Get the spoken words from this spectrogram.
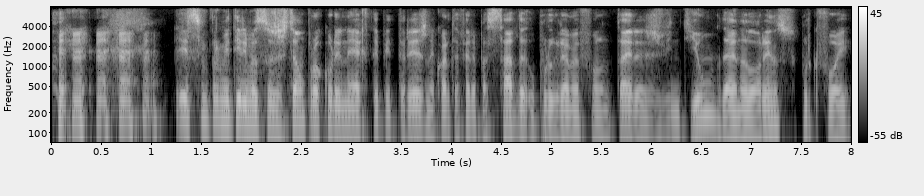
e se me permitirem uma sugestão, procurem na RTP3, na quarta-feira passada, o programa Fronteiras 21, da Ana Lourenço, porque foi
